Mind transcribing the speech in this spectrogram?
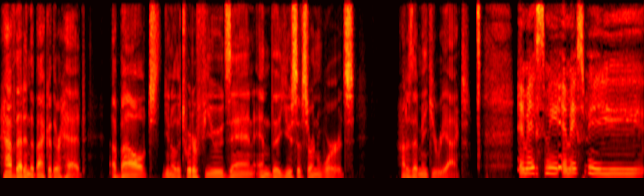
have that in the back of their head, about you know the Twitter feuds and and the use of certain words. How does that make you react? It makes me. It makes me.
